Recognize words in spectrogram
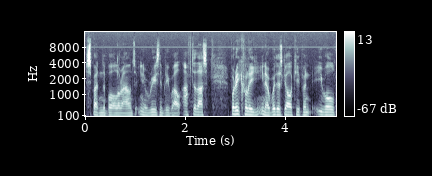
spreading the ball around, you know, reasonably well after that. But equally, you know, with his goalkeeping, he will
